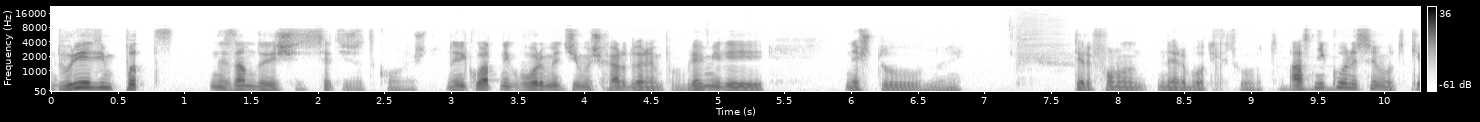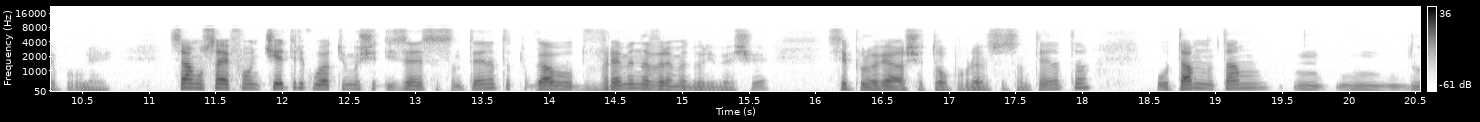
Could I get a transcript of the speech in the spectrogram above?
Дори един път, не знам дали ще се сетиш за такова нещо. Нали, когато не говорим, че имаш хардуерен проблем или нещо, нали, телефона не работи като хората. Аз никога не съм имал такива проблеми. Само с iPhone 4, когато имаше дизайн с антената, тогава от време на време дори беше, се проявяваше този проблем с антената. Оттам на там до,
